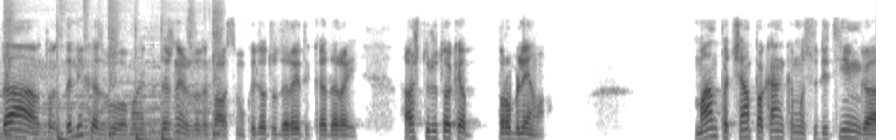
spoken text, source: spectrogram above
visada toks dalykas buvo, man dažnai užduoda klausimą, kodėl tu darai tai, ką darai. Aš turiu tokią problemą. Man pačiam pakankamai sudėtinga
